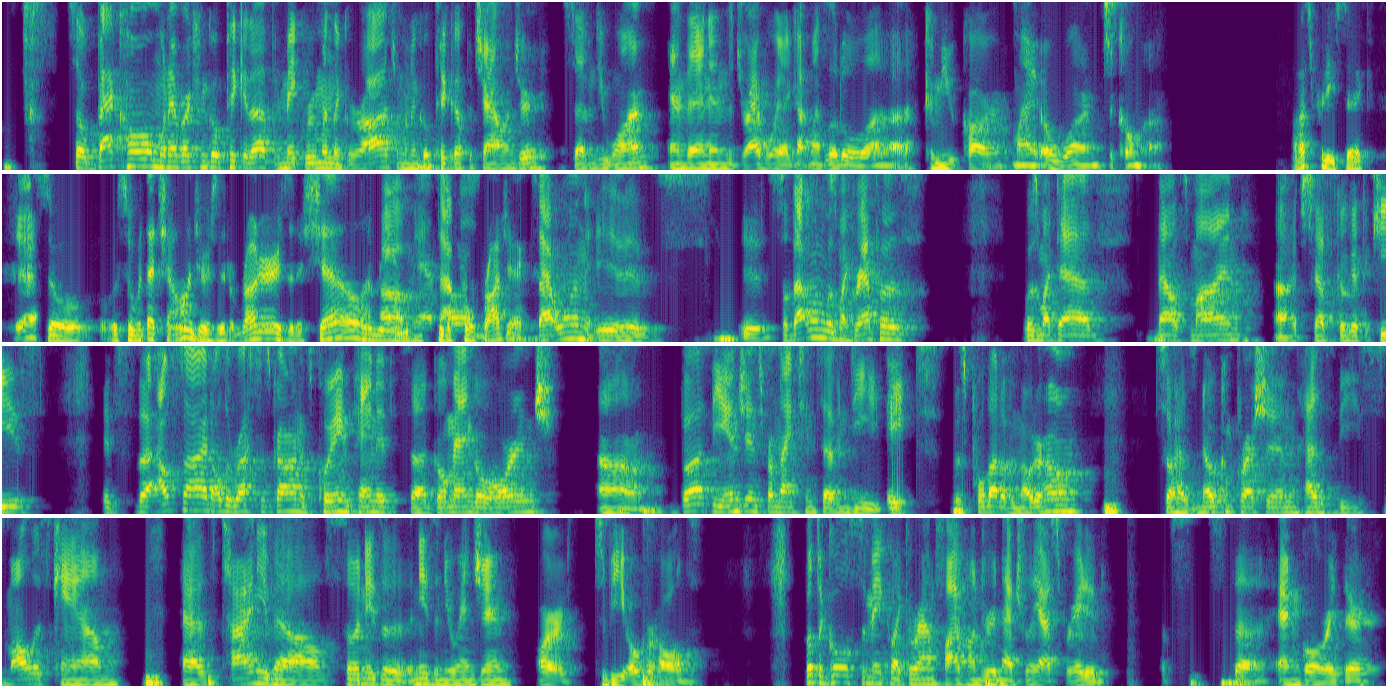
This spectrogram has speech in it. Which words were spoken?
so back home, whenever I can go pick it up and make room in the garage, I'm gonna go pick up a Challenger 71, and then in the driveway, I got my little uh, commute car, my 01 Tacoma. Oh, that's pretty sick. Yeah. So, so with that Challenger, is it a runner? Is it a shell? I mean, Oh, man, is it a full one- project? That one is is so that one was my grandpa's, was my dad's. Now it's mine. Uh, I just have to go get the keys. It's the outside. All the rust is gone. It's clean, painted. It's uh, Go Mango orange. Um, but the engine's from 1978. It was pulled out of a motorhome, so has no compression. Has the smallest cam. Has tiny valves, so it needs a it needs a new engine or to be overhauled. But the goal is to make like around 500 naturally aspirated. That's, that's the end goal right there.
